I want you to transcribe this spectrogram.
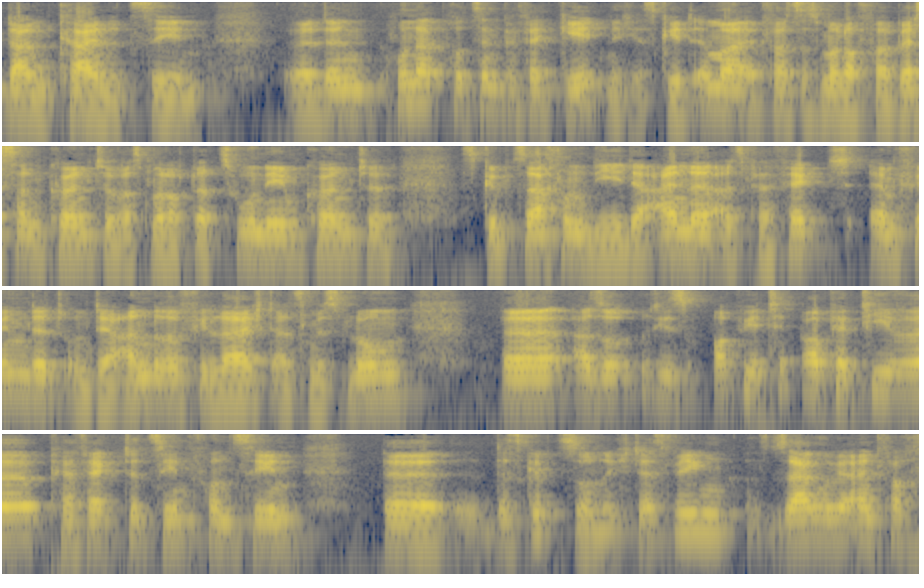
dann keine 10. Äh, denn 100% perfekt geht nicht. Es geht immer etwas, das man noch verbessern könnte, was man noch dazu nehmen könnte. Es gibt Sachen, die der eine als perfekt empfindet und der andere vielleicht als misslungen. Äh, also dieses objektive, perfekte 10 von 10, äh, das gibt es so nicht. Deswegen sagen wir einfach,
